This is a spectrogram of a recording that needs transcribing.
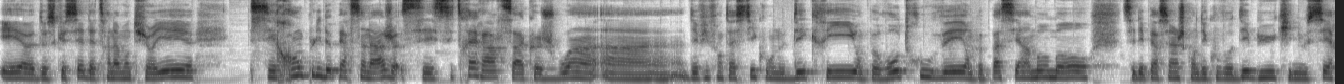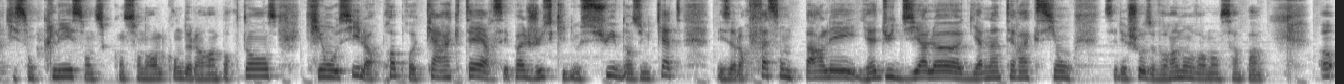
et euh, de ce que c'est d'être un aventurier. C'est rempli de personnages. C'est très rare ça que je vois un, un défi fantastique où on nous décrit, on peut retrouver, on peut passer un moment. C'est des personnages qu'on découvre au début, qui nous servent, qui sont clés sans qu'on s'en rende compte de leur importance, qui ont aussi leur propre caractère. C'est pas juste qu'ils nous suivent dans une quête, mais ils ont leur façon de parler. Il y a du dialogue, il y a l'interaction. C'est des choses vraiment vraiment sympas. On-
